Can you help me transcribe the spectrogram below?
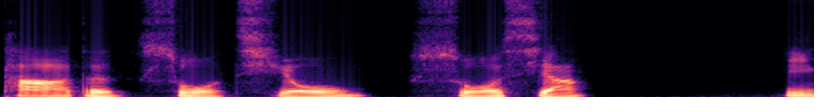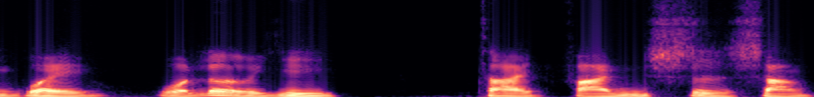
他的所求所想，因为我乐意在凡事上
